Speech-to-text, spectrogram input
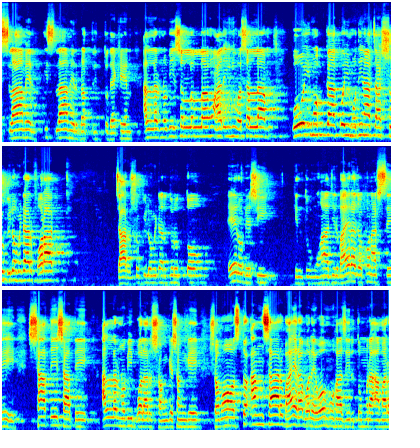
ইসলামের ইসলামের ভ্রাতৃত্ব দেখেন, আল্লাহর নবী সাল্লাহ আলহি ওয়াসাল্লাম কই মক্কা, কই মদিনা, চারশো কিলোমিটার ফরাক, চারশো কিলোমিটার দূরত্ব, এরও বেশি। কিন্তু মুহাজির ভাইরা যখন আসছে, সাথে সাথে আল্লাহর নবী বলার সঙ্গে সঙ্গে সমস্ত আনসার ভাইরা বলে, ও মুহাজির, তোমরা আমার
